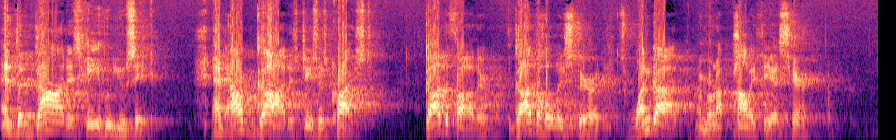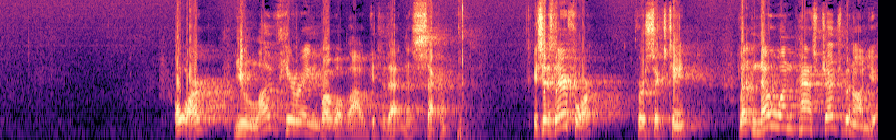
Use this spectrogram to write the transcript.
And the God is He who you seek. And our God is Jesus Christ. God the Father, God the Holy Spirit. It's one God. Remember, we're not polytheists here. Or you love hearing, well, well, I'll get to that in a second. He says, therefore, verse 16, let no one pass judgment on you.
